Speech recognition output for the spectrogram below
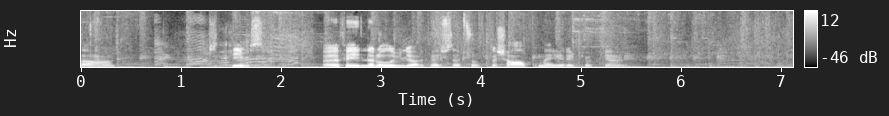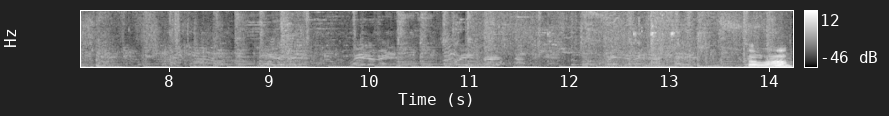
Tamam. Ciddi misin? Böyle failler olabiliyor arkadaşlar. Çok da şey gerek yok yani. Tamam.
